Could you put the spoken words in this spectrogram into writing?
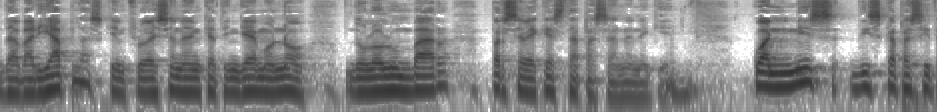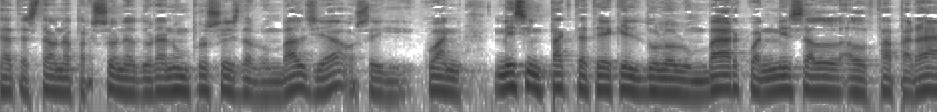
de variables que influeixen en que tinguem o no dolor lumbar per saber què està passant en aquí. Mm -hmm. Quan més discapacitat està una persona durant un procés de lumbàlgia, o sigui, quan més impacte té aquell dolor lumbar, quan més el, el fa parar,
